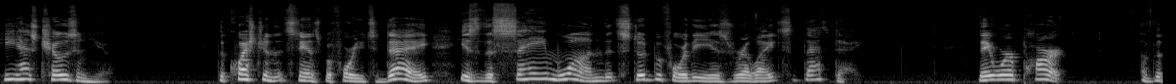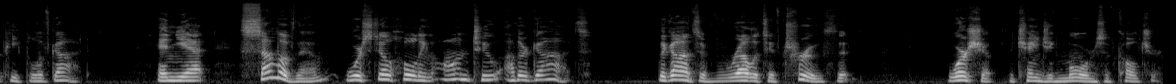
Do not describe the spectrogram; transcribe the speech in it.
He has chosen you. The question that stands before you today is the same one that stood before the Israelites that day. They were a part of the people of God, and yet some of them were still holding on to other gods, the gods of relative truth that worship the changing mores of culture,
